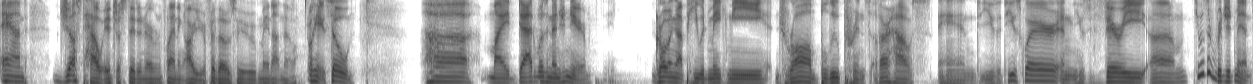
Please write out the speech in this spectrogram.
and just how interested in urban planning are you for those who may not know Okay, so uh my dad was an engineer. Growing up, he would make me draw blueprints of our house and use a T square and he was very um he was a rigid man.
